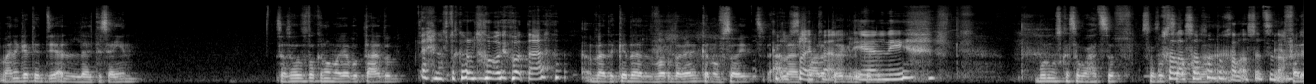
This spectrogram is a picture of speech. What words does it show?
بعدين جت الدقيقة ال 90 ساوثهامبتون كانوا هم جابوا التعادل. إحنا افتكرنا إن هو جاب تعادل بعد كده الفار لغاه كان offside على شعر. الرجل يعني. بورنموث كسب 1-0 ساوثهامبتون خلاص خلاص it's done فرق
